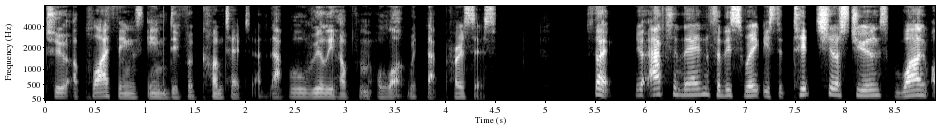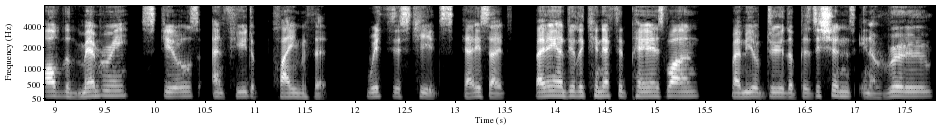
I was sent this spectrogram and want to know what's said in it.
to apply things in different contexts. And that will really help them a lot with that process. So your action then for this week is to teach your students one of the memory skills and for you to play with it with your kids. Okay. So maybe you'll do the connected pairs one. Maybe you'll do the positions in a room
